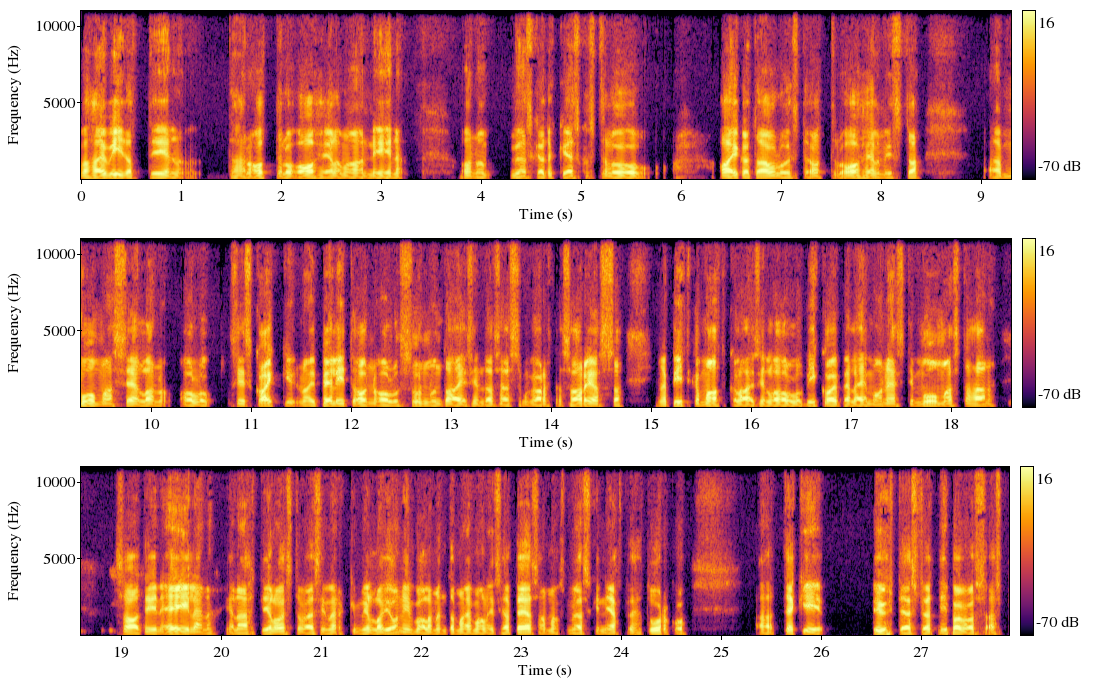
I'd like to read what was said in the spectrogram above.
vähän jo viitattiin tähän otteluohjelmaan, niin on myös käyty keskustelua aikatauluista ja otteluohjelmista. Ää, Muun muassa siellä on ollut, siis kaikki nuo pelit on ollut sunnuntaisin tässä SM sarjassa, ja ne pitkämatkalaisilla on ollut vikoipelejä monesti. Muun muassa tähän saatiin eilen, ja nähtiin loistava esimerkki, milloin Jonin valmentama, ja mä olin siellä PSAmassa myöskin, niin FPC Turku ää, teki yhteistyöt Nipakos SP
